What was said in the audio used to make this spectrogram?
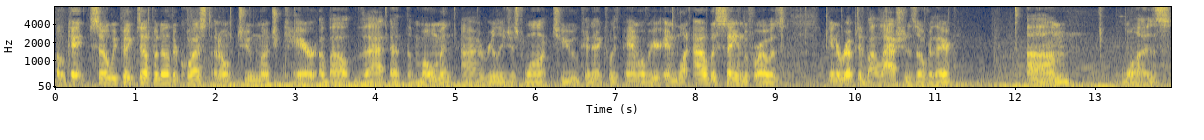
okay, so we picked up another quest. I don't too much care about that at the moment. I really just want to connect with Pam over here. And what I was saying before I was interrupted by lashes over there, um, was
